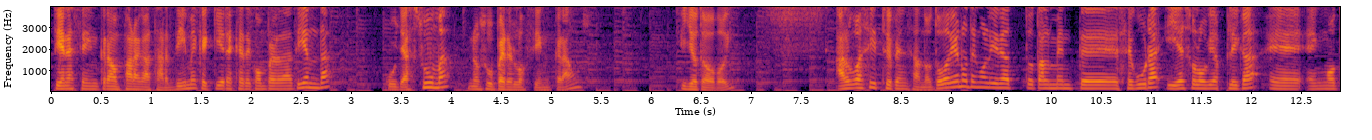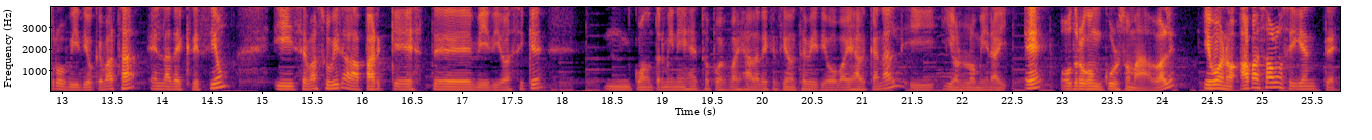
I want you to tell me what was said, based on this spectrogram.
tienes 100 crowns para gastar. Dime qué quieres que te compre la tienda, cuya suma no supere los 100 crowns. Y yo te lo doy. Algo así estoy pensando. Todavía no tengo la idea totalmente segura y eso lo voy a explicar eh, en otro vídeo que va a estar en la descripción y se va a subir a la par que este vídeo. Así que cuando terminéis esto, pues vais a la descripción de este vídeo, vais al canal y, os lo miráis. Es otro concurso más, ¿vale? Y bueno, ha pasado lo siguiente.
